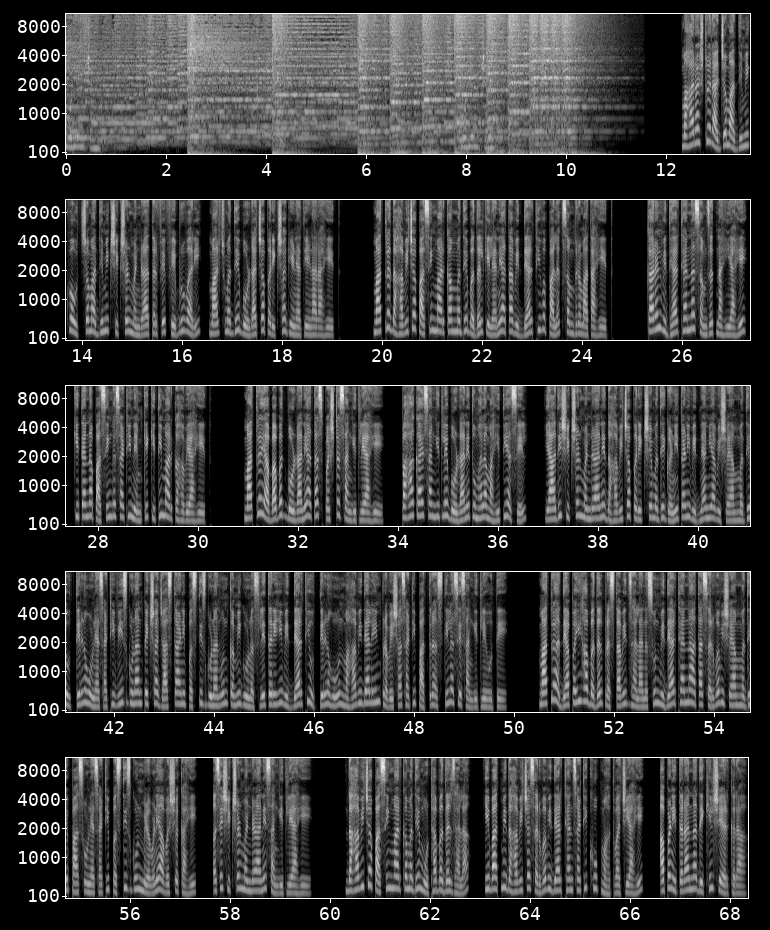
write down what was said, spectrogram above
Audio Jungle. Audio Jungle. Maharashtra राज्य माध्यमिक व उच्च माध्यमिक शिक्षण मंडळातर्फे फेब्रुवारी मार्चमध्ये बोर्डाच्या परीक्षा घेण्यात येणार आहेत मात्र दहावीच्या पासिंग मार्कांमध्ये बदल केल्याने आता विद्यार्थी व पालक संभ्रमात आहेत कारण विद्यार्थ्यांना समजत नाही आहे की त्यांना पासिंगसाठी नेमके किती मार्क हवे आहेत. मात्र याबाबत बोर्डाने आता स्पष्ट सांगितले आहे. पहा काय सांगितले बोर्डाने तुम्हाला माहिती असेल याआधी शिक्षण मंडळाने दहावीच्या परीक्षेमध्ये गणित आणि विज्ञान या विषयांमध्ये उत्तीर्ण होण्यासाठी वीस गुणांपेक्षा जास्त आणि पस्तीस गुणांहून कमी गुण असले तरीही विद्यार्थी उत्तीर्ण होऊन महाविद्यालयीन प्रवेशासाठी पात्र असतील असे सांगितले होते. मात्र अद्यापही हा बदल प्रस्तावित झाला नसून विद्यार्थ्यांना आता सर्व विषयांमध्ये पास होण्यासाठी पस्तीस गुण मिळवणे आवश्यक आहे असे शिक्षण मंडळाने सांगितले आहे. दहावीच्या पासिंग मार्कमध्ये मोठा बदल झाला ही बातमी दहावीच्या सर्व विद्यार्थ्यांसाठी खूप महत्त्वाची आहे आपण इतरांना देखील शेअर करा.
